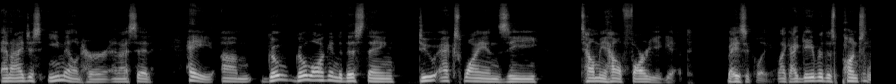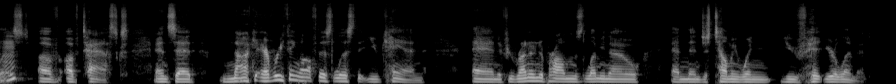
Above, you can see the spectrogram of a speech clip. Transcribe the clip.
and I just emailed her and I said, hey, um, go go log into this thing, do X, Y, and Z, tell me how far you get. Basically, like I gave her this punch Mhm. list of of tasks and said, knock everything off this list that you can, and if you run into problems, let me know, and then just tell me when you've hit your limit.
